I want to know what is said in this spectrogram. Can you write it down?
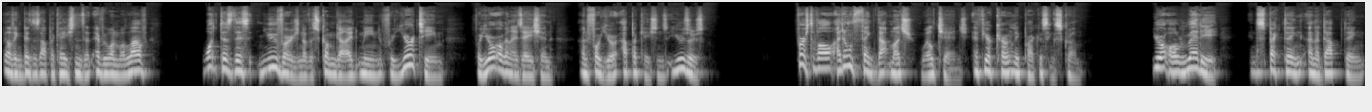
building business applications that everyone will love. What does this new version of the Scrum Guide mean for your team, for your organization, and for your application's users? First of all, I don't think that much will change if you're currently practicing Scrum. You're already inspecting and adapting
